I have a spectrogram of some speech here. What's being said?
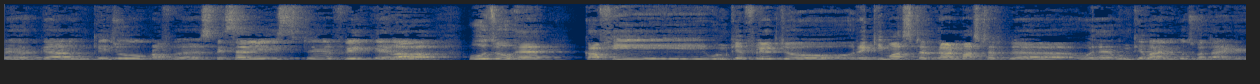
बेहद ज्ञान उनके जो स्पेशलिस्ट फ़ील्ड के अलावा वो जो है, काफ़ी उनके फ़ील्ड जो रेकी मास्टर ग्रैंड मास्टर वो है, उनके बारे में कुछ बताएँगे।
